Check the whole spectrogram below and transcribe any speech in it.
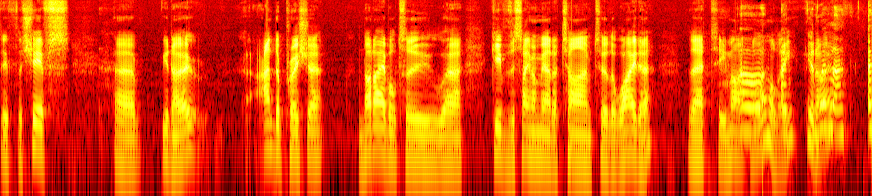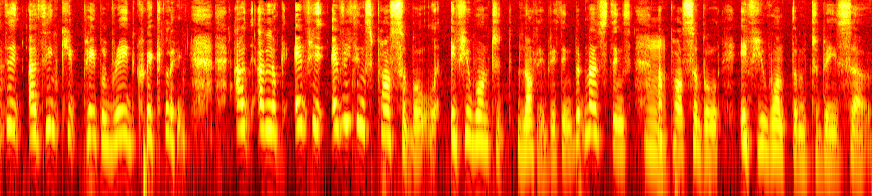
if the chef's, uh, you know, under pressure, not able to uh, give the same amount of time to the waiter that he might Oh, normally, I- you know. Well, I, th- I think I think you- people read quickly. I, I look, every, everything's possible if you want it. Not everything, but most things Hmm. are possible if you want them to be so.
